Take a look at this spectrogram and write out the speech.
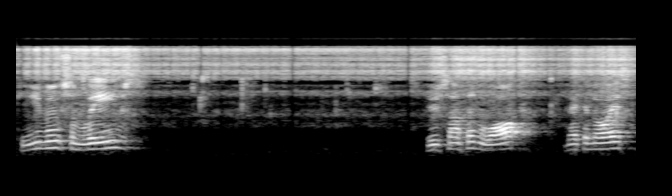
Can you move some leaves? Do something. Walk. Make a noise.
